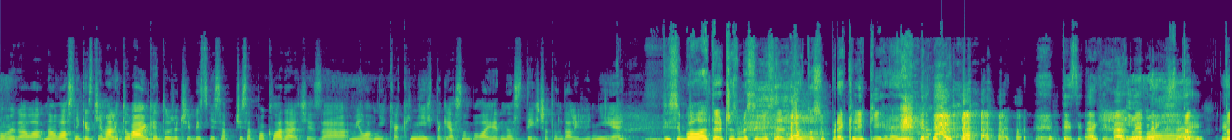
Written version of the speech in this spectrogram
povedala, no vlastne keď ste mali tú anketu, že či, by ste sa, či sa pokladáte za milovníka kníh, tak ja som bola jedna z tých, čo tam dali, že nie. Ty si bola to, čo sme si mysleli, že to sú prekliky, hej? Ty si taký bažný Lebo to, to,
